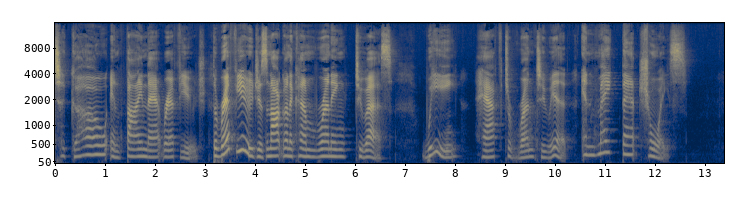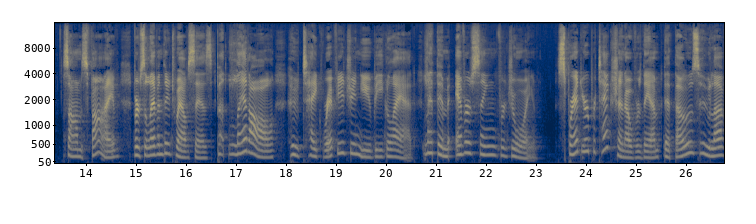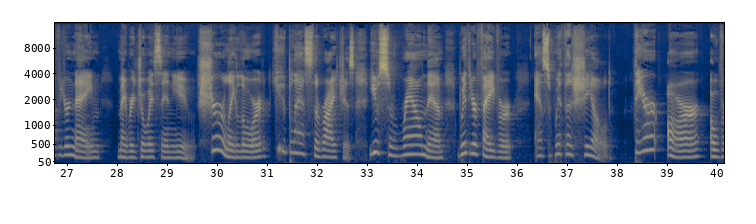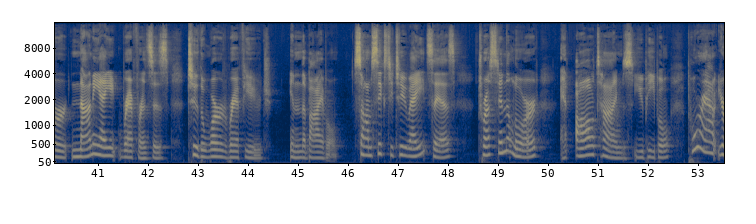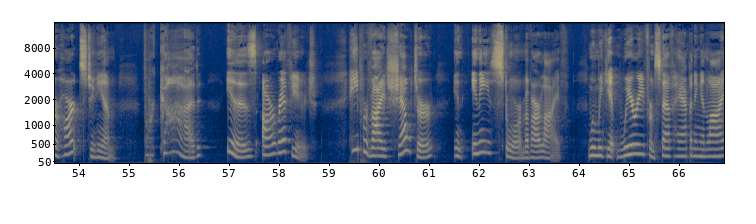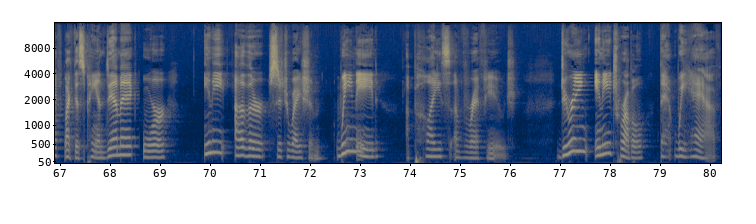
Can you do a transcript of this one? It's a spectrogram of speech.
to go and find that refuge. The refuge is not going to come running to us we have to run to it and make that choice. Psalms 5, verse 11 through 12 says, But let all who take refuge in you be glad. Let them ever sing for joy. Spread your protection over them, that those who love your name may rejoice in you. Surely, Lord, you bless the righteous. You surround them with your favor as with a shield. There are over 98 references to the word refuge in the Bible. Psalm 62 8 says, Trust in the Lord at all times, you people. Pour out your hearts to Him, for God is our refuge. He provides shelter in any storm of our life when we get weary from stuff happening in life, like this pandemic or any other situation, we need a place of refuge. During any trouble that we have,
